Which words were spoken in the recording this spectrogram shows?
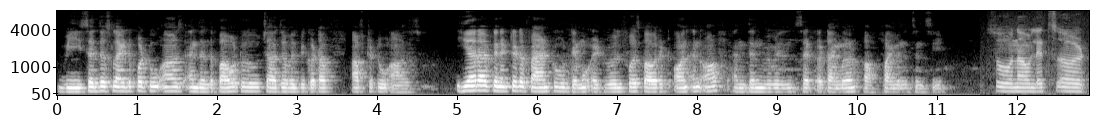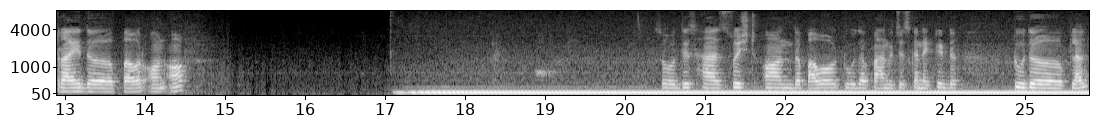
we set the slider for 2 hours and then the power to charger will be cut off after 2 hours. Here I've connected a fan to demo it. We will first power it on and off and then we will set a timer of 5 minutes and see. So now let's uh, try the power on off so this has switched on the power to the fan which is connected to the plug.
